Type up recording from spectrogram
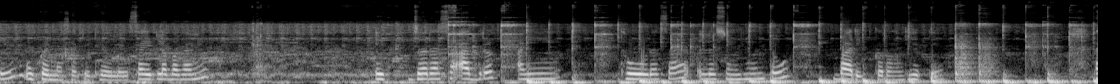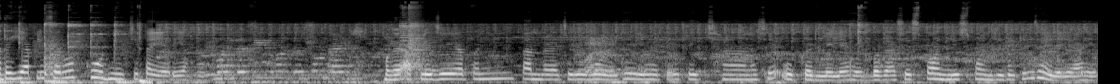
ते उकडण्यासाठी ठेवले साईडला बघा मी. एक जरासा अद्रक आणि थोडासा लसूण घेऊन तो बारीक करून घेते. आता ही आपली सर्व फोडणीची तयारी आहे. मग आपले जे आपण तांदळाचे जे गोळे ठेवले होते ते छान असे उकडलेले आहेत. बघा असे स्पॉन्जी स्पॉन्जी देखील झालेले आहेत.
